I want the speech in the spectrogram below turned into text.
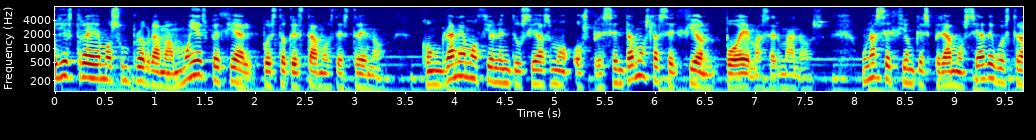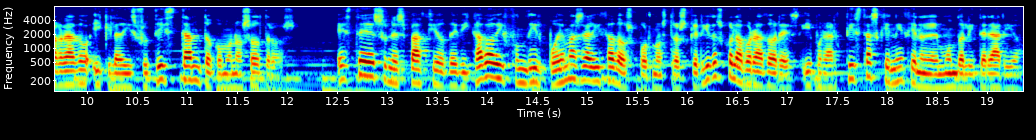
Hoy os traemos un programa muy especial, puesto que estamos de estreno. Con gran emoción y entusiasmo os presentamos la sección Poemas Hermanos, una sección que esperamos sea de vuestro agrado y que la disfrutéis tanto como nosotros. Este es un espacio dedicado a difundir poemas realizados por nuestros queridos colaboradores y por artistas que inician en el mundo literario.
